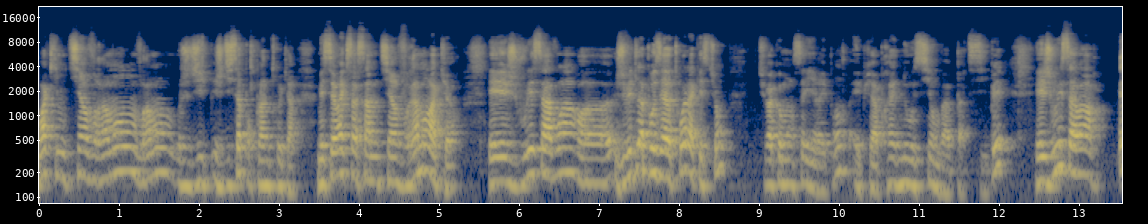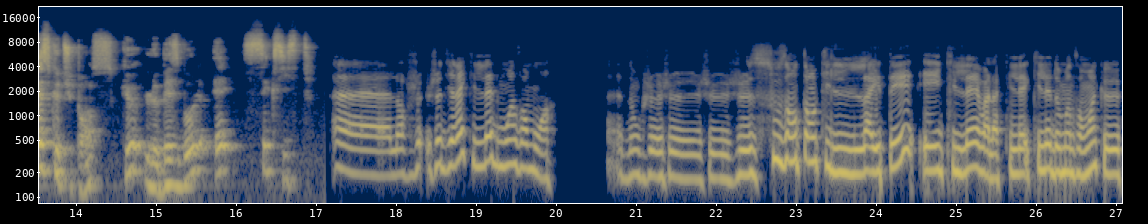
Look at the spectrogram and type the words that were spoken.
moi qui me tient vraiment, vraiment, je dis, je dis ça pour plein de trucs, hein, mais c'est vrai que ça, ça me tient vraiment à cœur. Et je voulais savoir, euh, je vais te la poser à toi la question, tu vas commencer à y répondre, et puis après, nous aussi, on va participer. Et je voulais savoir, est-ce que tu penses que le baseball est sexiste? Euh, Alors, je, dirais qu'il l'est de moins en moins. Donc je, je, je, sous-entends qu'il l'a été et qu'il l'est voilà qu'il de moins en moins que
